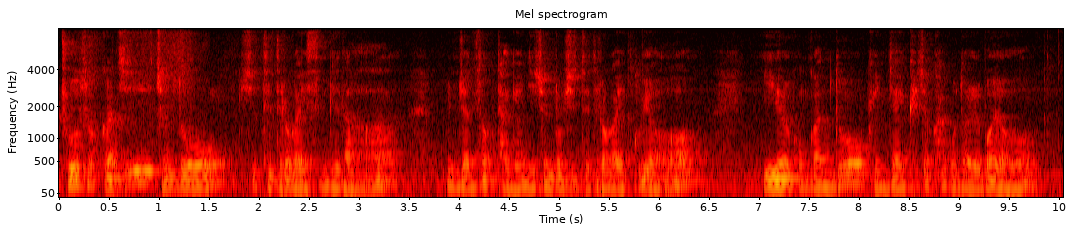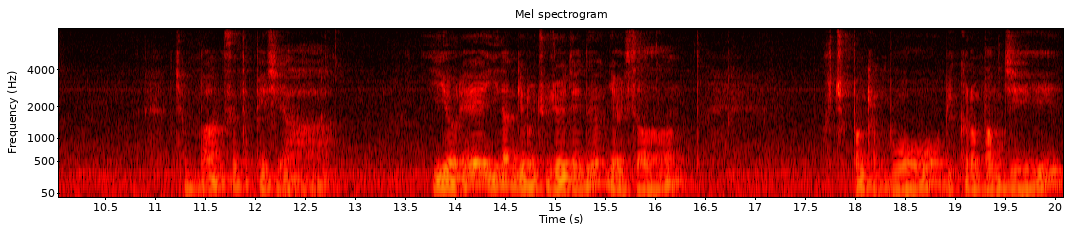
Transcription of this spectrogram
조수석까지 전동 시트 들어가 있습니다. 운전석 당연히 전동 시트 들어가 있고요. 2열 공간도 굉장히 쾌적하고 넓어요. 전방 센터페시아 2열에 2단계로 조절되는 열선 후측방 경보 미끄럼 방지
